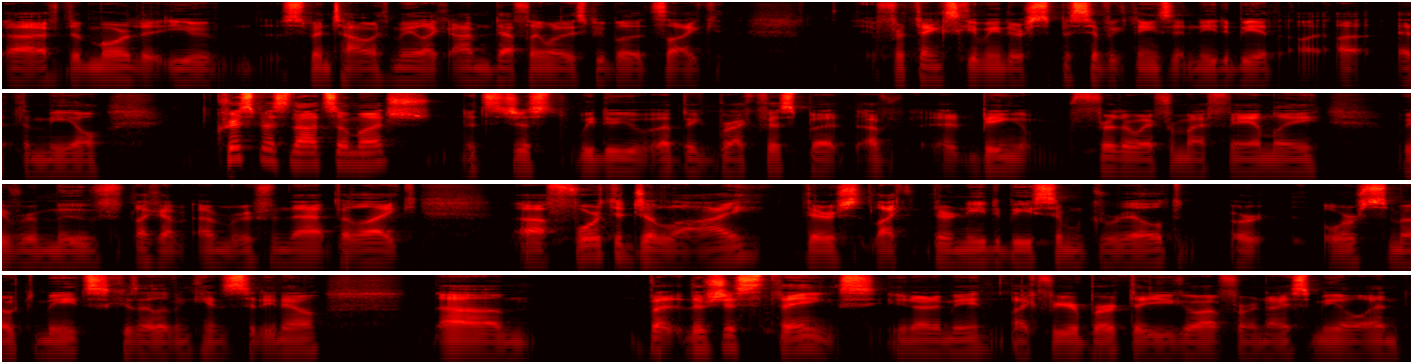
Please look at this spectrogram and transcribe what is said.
Uh, the more that you spend time with me, like I'm definitely one of these people that's like, for Thanksgiving, there's specific things that need to be at uh, uh at the meal. Christmas, not so much. It's just we do a big breakfast, but of uh, being further away from my family, we've removed like I'm, I'm removed from that. But like uh, Fourth of July, there's like there need to be some grilled or or smoked meats because I live in Kansas City now. Um, but there's just things, you know what I mean? Like for your birthday, you go out for a nice meal, and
